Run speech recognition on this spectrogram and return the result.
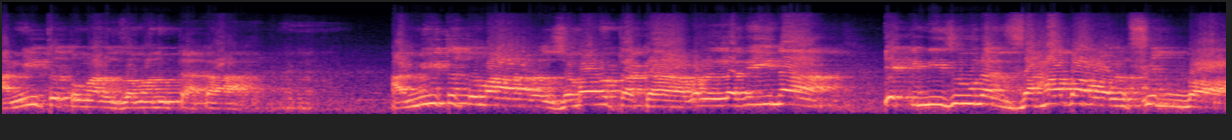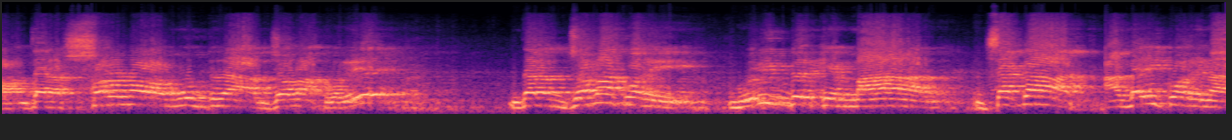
আমি তো তোমার জমানো টাকা। আমি তো তোমার জমানো টাকা। ওয়াল্লাযীনা যারা স্বর্ণ মুদ্রা জমা করে, যারা জমা করে, গরিবদেরকে মার জাকাত আদায় করে না।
